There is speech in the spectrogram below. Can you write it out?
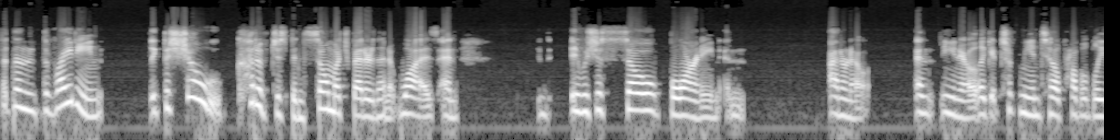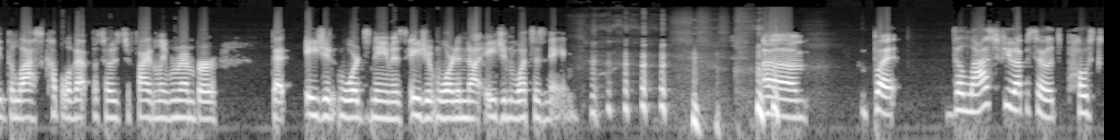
but then the writing, like the show, could have just been so much better than it was, and it- it was just so boring and I don't know. And you know like it took me until probably the last couple of episodes to finally remember that agent ward's name is agent ward and not agent what's his name um, but the last few episodes post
